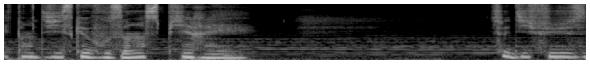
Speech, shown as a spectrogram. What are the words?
Et tandis que vous inspirez, se diffuse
